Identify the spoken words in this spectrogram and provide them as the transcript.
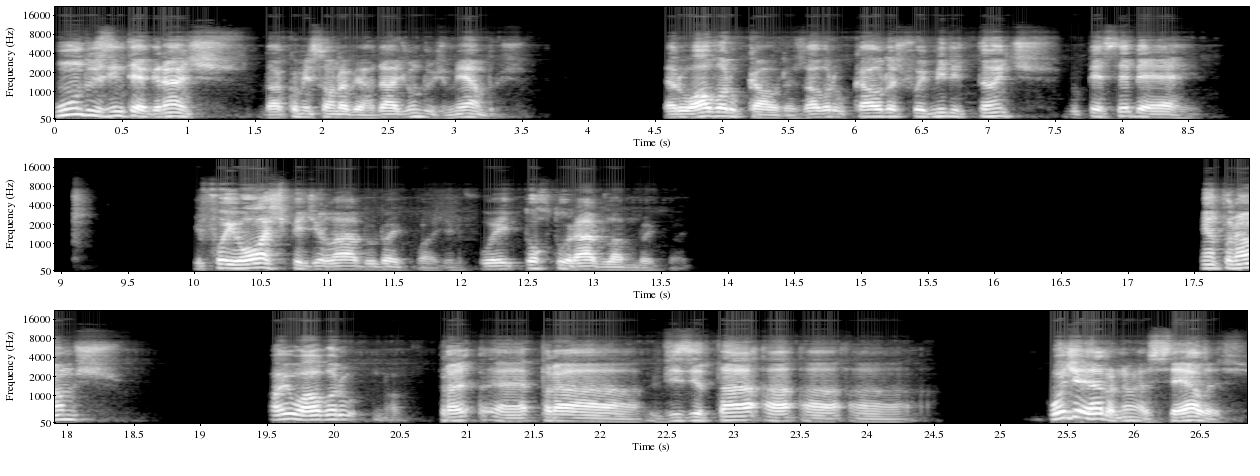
Um dos integrantes da comissão, na verdade, um dos membros, era o Álvaro Caldas. Álvaro Caldas foi militante do PCBR e foi hóspede lá do Doicode. Ele foi torturado lá no Doicode. Entramos. Aí o Álvaro, para é, visitar a, a, a Onde era, né? As celas.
